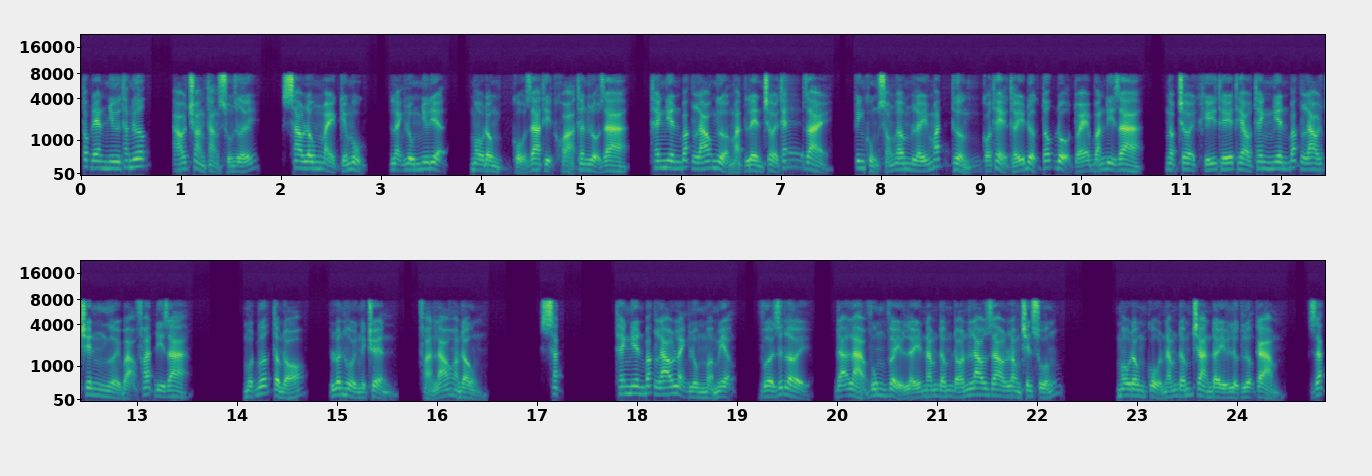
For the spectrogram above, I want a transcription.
Tóc đen như thác nước, áo choàng thẳng xuống dưới, sao lông mày kiếm mục, lạnh lùng như điện, màu đồng cổ da thịt khỏa thân lộ ra thanh niên bắc lão ngửa mặt lên trời thét dài, kinh khủng sóng âm lấy mắt thường có thể thấy được tốc độ tóe bắn đi ra, ngập trời khí thế theo thanh niên bắc lao trên người bạo phát đi ra. Một bước tầm đó, luân hồi nghịch chuyển, phản lão hoàn đồng. Sắt. Thanh niên bắc lão lạnh lùng mở miệng, vừa dứt lời, đã là vung vẩy lấy nắm đấm đón lao dao long trên xuống. Màu đồng cổ nắm đấm tràn đầy lực lượng cảm, rắc,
